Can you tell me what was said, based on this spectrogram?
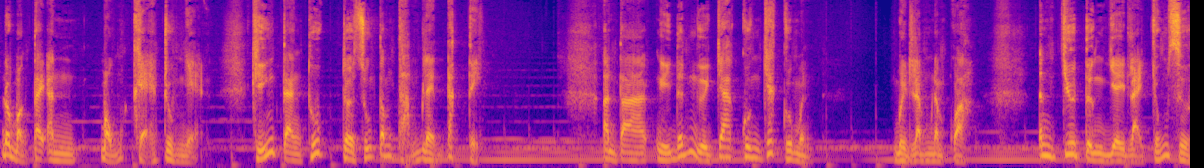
Đôi bàn tay anh bỗng khẽ run nhẹ, Khiến tàn thuốc rơi xuống tấm thảm len đắt tiền. Anh ta nghĩ đến người cha quân giác của mình. 15 năm qua, Anh chưa từng về lại chốn xưa.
